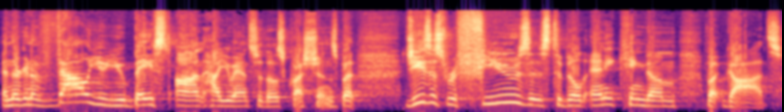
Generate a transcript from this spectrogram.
And they're going to value you based on how you answer those questions. But Jesus refuses to build any kingdom but God's.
